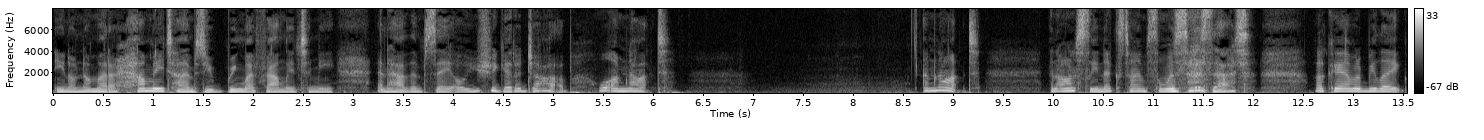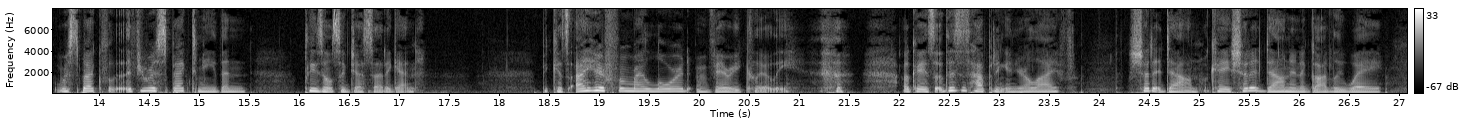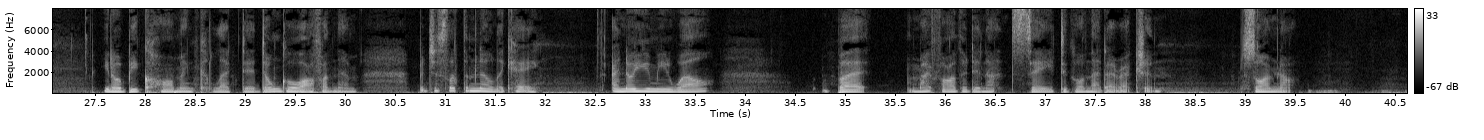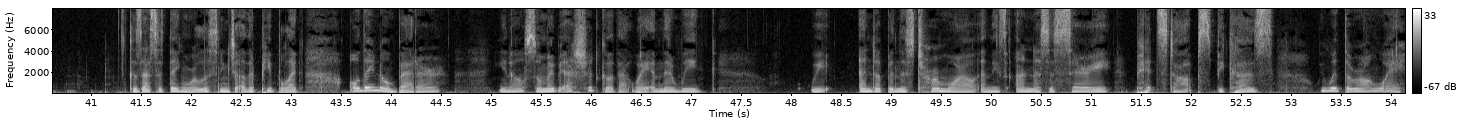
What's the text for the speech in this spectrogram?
you know, no matter how many times you bring my family to me and have them say, oh, you should get a job. Well, I'm not. I'm not. And honestly, next time someone says that, okay, I'm going to be like, respectful. If you respect me, then please don't suggest that again. Because I hear from my Lord very clearly. okay, so this is happening in your life. Shut it down, okay? Shut it down in a godly way you know, be calm and collected. Don't go off on them, but just let them know, like, hey, I know you mean well, but my father did not say to go in that direction, so I'm not. Because that's the thing, we're listening to other people, like, oh, they know better, you know, so maybe I should go that way. And then we, we end up in this turmoil and these unnecessary pit stops because we went the wrong way.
